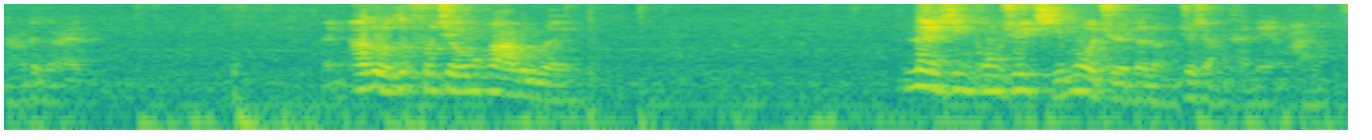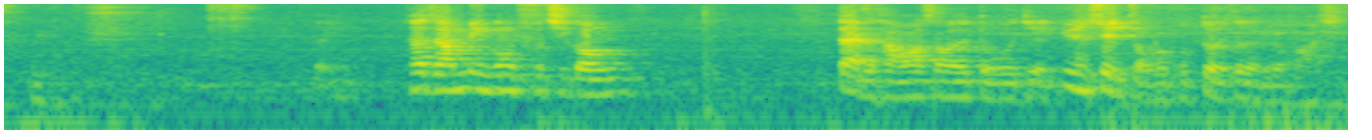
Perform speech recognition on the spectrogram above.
拿这个来。哎，啊，如果是夫妻宫化禄嘞，内心空虚、寂寞、觉得冷，就想谈恋爱。对，他只要命宫、夫妻宫。带着桃花稍微多一点，运线走的不对，这个人就花心。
